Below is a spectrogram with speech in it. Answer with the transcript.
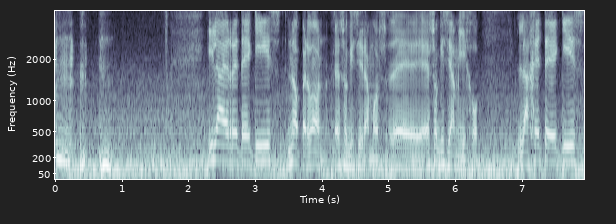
y la RTX, no, perdón, eso quisiéramos, eh, eso quisiera mi hijo, la GTX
